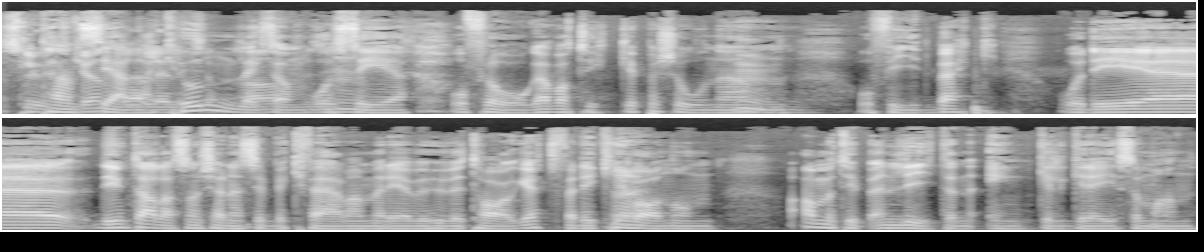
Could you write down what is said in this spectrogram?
Slutkund, potentiella eller liksom, kund ja, liksom, och se och fråga vad tycker personen Mm. och feedback. Och det är, det är inte alla som känner sig bekväma med det överhuvudtaget för det kan ju vara någon, ja men typ en liten enkel grej som man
